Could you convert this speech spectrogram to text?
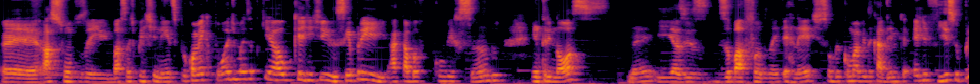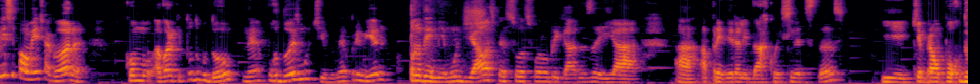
É, assuntos aí bastante pertinentes para como é que pode, mas é porque é algo que a gente sempre acaba conversando entre nós, né? E às vezes desabafando na internet sobre como a vida acadêmica é difícil, principalmente agora, como agora que tudo mudou, né? Por dois motivos, né? Primeiro, pandemia mundial, as pessoas foram obrigadas aí a, a aprender a lidar com o ensino à distância e quebrar um pouco do,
